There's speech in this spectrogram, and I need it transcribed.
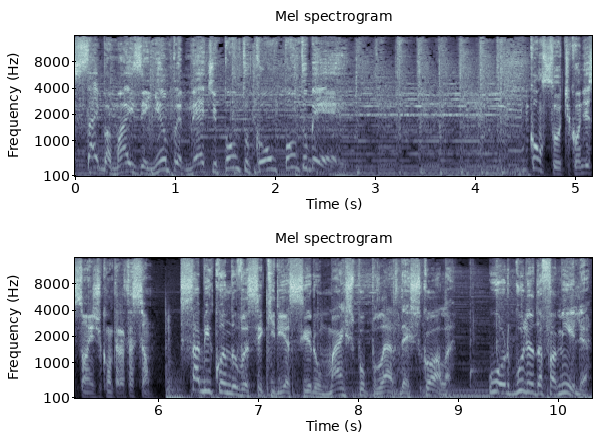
Saiba mais em ampernet.com.br. Consulte condições de contratação. Sabe quando você queria ser o mais popular da escola? O orgulho da família?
